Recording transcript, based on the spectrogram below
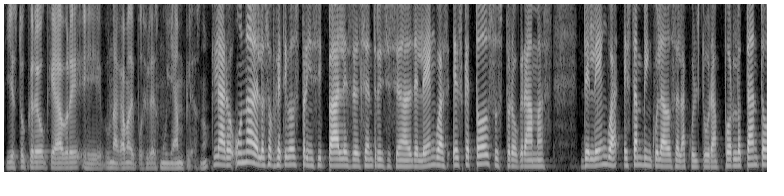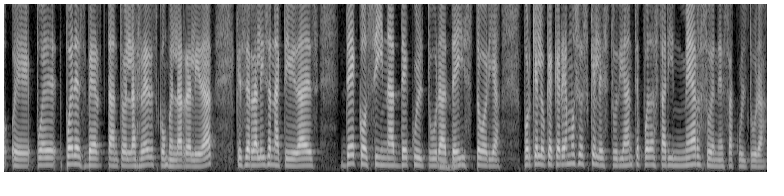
Y esto creo que abre eh, una gama de posibilidades muy amplias, ¿no? Claro, uno de los objetivos principales del Centro Institucional de Lenguas es que todos sus programas de lengua están vinculados a la cultura. Por lo tanto, eh, puedes ver tanto en las redes como en la realidad que se realizan actividades de cocina, de cultura, de historia, porque lo que queremos es que el estudiante pueda estar inmerso en esa cultura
